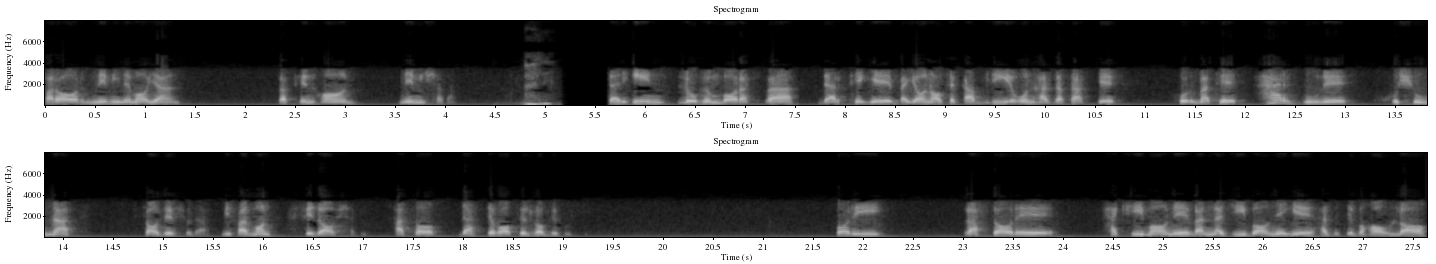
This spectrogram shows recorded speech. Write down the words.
فرار نمی نمایند و پنهان نمی شوند. بله. در این لوح مبارک و در پی بیانات قبلی اون حضرت است که حرمت هر گونه خشونت صادر شده است. میفرمان فدا شوید. حتی دست قاتل را ببوسید. باری رفتار حکیمانه و نجیبانه حضرت بهاءالله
